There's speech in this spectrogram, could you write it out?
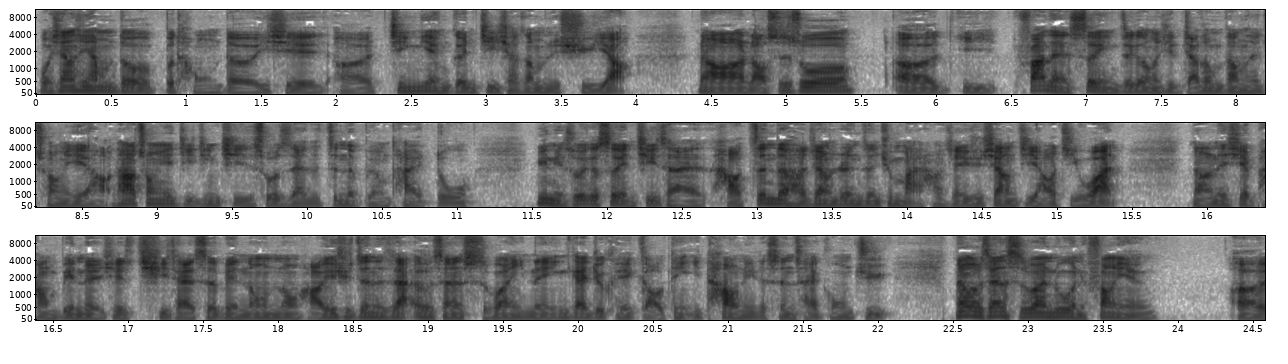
我相信他们都有不同的一些呃经验跟技巧上面的需要。那老实说，呃，以发展摄影这个东西，假设我们当成创业好，它的创业基金其实说实在的，真的不用太多，因为你说一个摄影器材好，真的好像认真去买，好像一些相机好几万。然后那些旁边的一些器材设备弄弄好，也许真的是在二三十万以内，应该就可以搞定一套你的生产工具。那二三十万，如果你放眼呃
